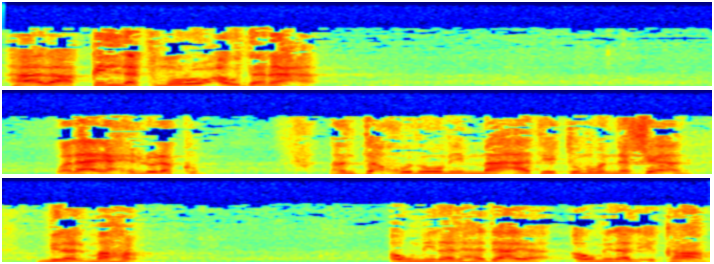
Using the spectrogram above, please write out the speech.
هذا قلة مروءة أو دناءة. ولا يحل لكم أن تأخذوا مما آتيتمهن شيئا من المهر أو من الهدايا أو من الإكرام.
